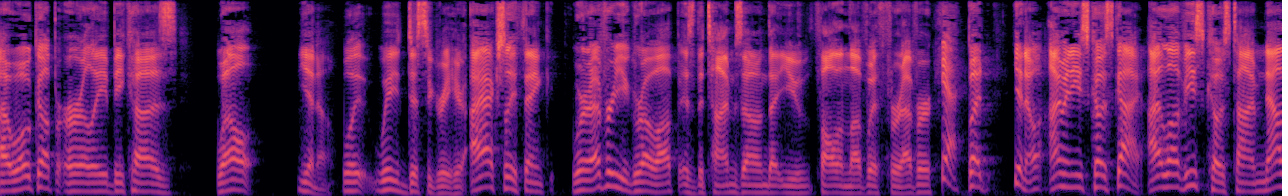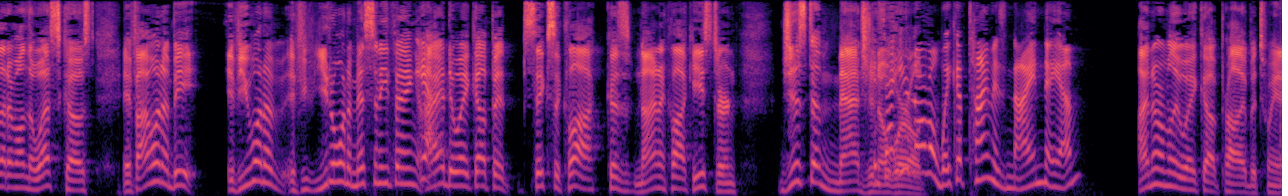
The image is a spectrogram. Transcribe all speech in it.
I woke up early because, well, you know, we, we disagree here. I actually think wherever you grow up is the time zone that you fall in love with forever. Yeah. But, you know, I'm an East Coast guy. I love East Coast time. Now that I'm on the West Coast, if I want to be, if you want to, if you, you don't want to miss anything, Yeah. I had to wake up at six o'clock because nine o'clock Eastern. Just imagine Is a that world. your normal wake up time? Is nine a.m. I normally wake up probably between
